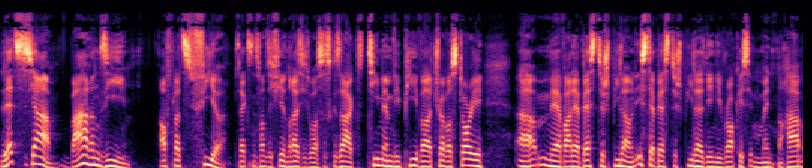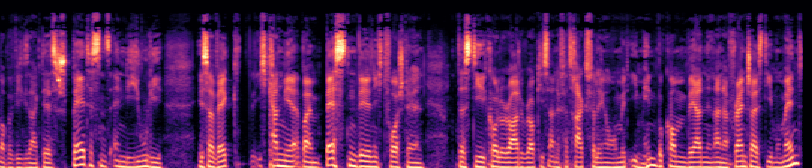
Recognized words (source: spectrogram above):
Letztes Jahr waren sie auf Platz 4, 26, 34, du hast es gesagt. Team MVP war Trevor Story. Ähm, er war der beste Spieler und ist der beste Spieler, den die Rockies im Moment noch haben. Aber wie gesagt, der ist spätestens Ende Juli ist er weg. Ich kann mir beim besten Willen nicht vorstellen, dass die Colorado Rockies eine Vertragsverlängerung mit ihm hinbekommen werden in einer Franchise, die im Moment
